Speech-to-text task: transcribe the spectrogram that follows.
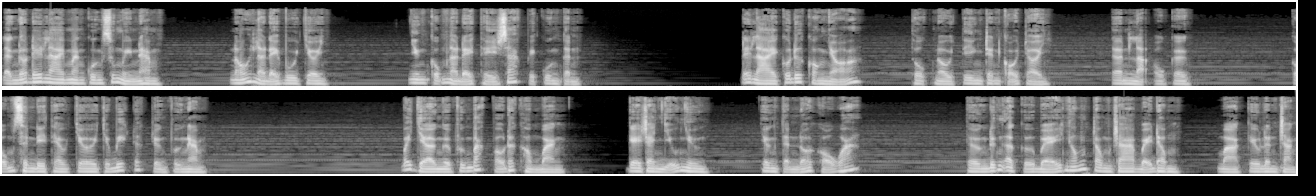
Lần đó Đế Lai mang quân xuống miền Nam, Nói là để vui chơi, Nhưng cũng là để thị sát việc quân tình. Đế Lai có đứa con nhỏ, Thuộc nội tiên trên cõi trời, Tên là Âu Cơ. Cũng xin đi theo chơi cho biết đất trường phương Nam. Bây giờ người phương Bắc vào đất Hồng Bàng, Gây ra nhiễu nhương, Dân tình đói khổ quá. Thường đứng ở cửa bể ngóng trông ra bể đông Mà kêu lên rằng,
